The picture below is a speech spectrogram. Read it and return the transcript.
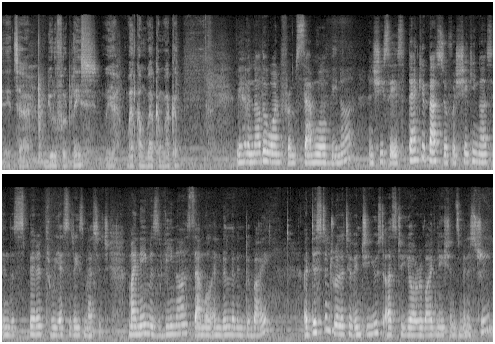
it's a beautiful place. We welcome, welcome, welcome. We have another one from Samuel Vina, and she says, Thank you, Pastor, for shaking us in the spirit through yesterday's message. My name is Vina Samuel, and we live in Dubai. A distant relative introduced us to your Revive Nations ministry.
